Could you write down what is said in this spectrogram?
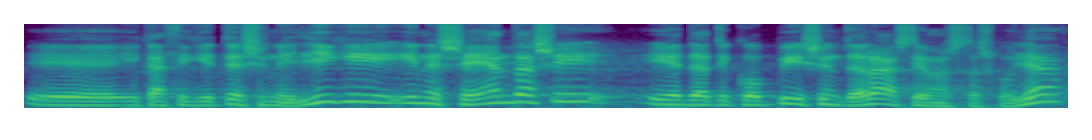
Ε, οι καθηγητές είναι λίγοι, είναι σε ένταση, η εντατικοποίηση είναι τεράστια μέσα στα σχολεία.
